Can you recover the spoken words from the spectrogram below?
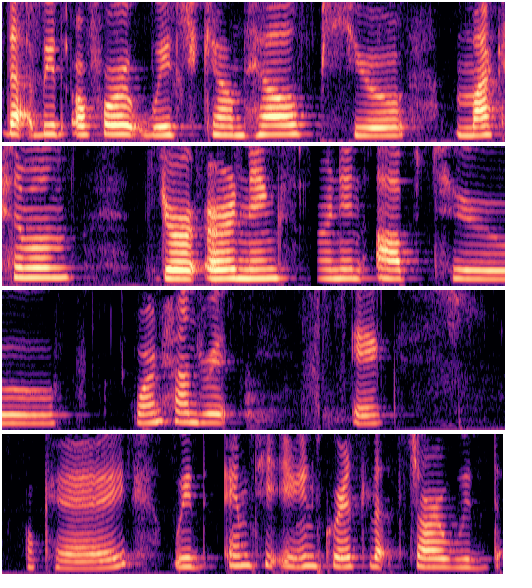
That bit offer which can help you maximum your earnings earning up to 100x okay. With MTE increase let's start with the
